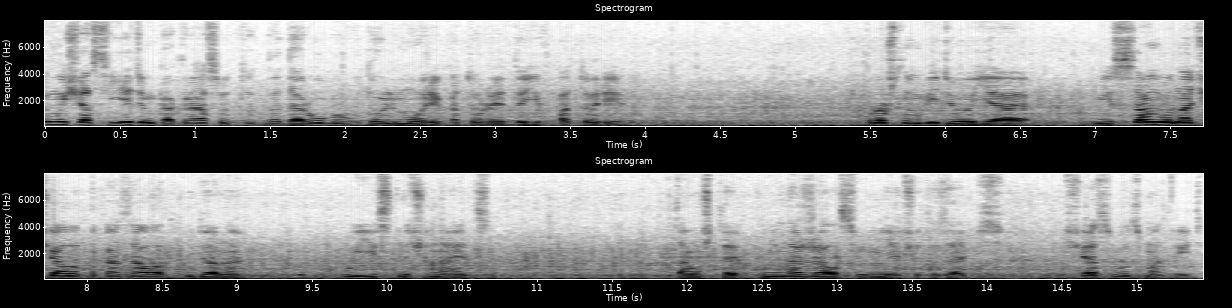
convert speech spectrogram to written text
Это мы сейчас едем как раз вот на дорогу вдоль моря, которая до Евпатории. В прошлом видео я не с самого начала показал, откуда она, выезд начинается. Потому что не нажался у меня что-то запись. Сейчас вот смотрите.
